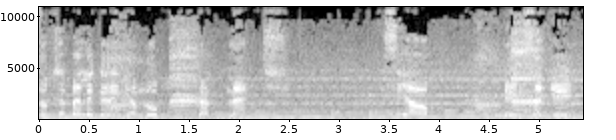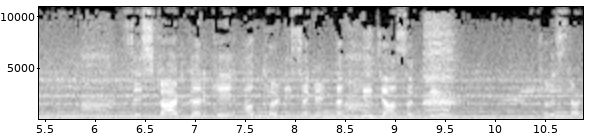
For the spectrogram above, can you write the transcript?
सबसे पहले करेंगे हम लोग टक प्लांच इसे आप 10 सेकेंड से स्टार्ट करके आप 30 सेकेंड तक ले जा सकते हो। स्टार्ट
